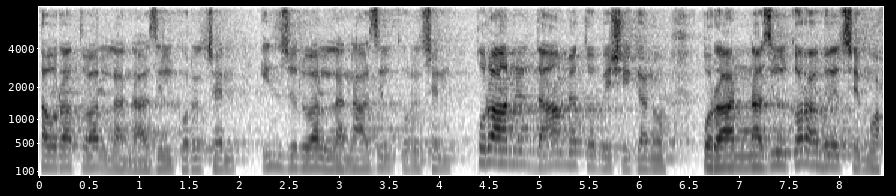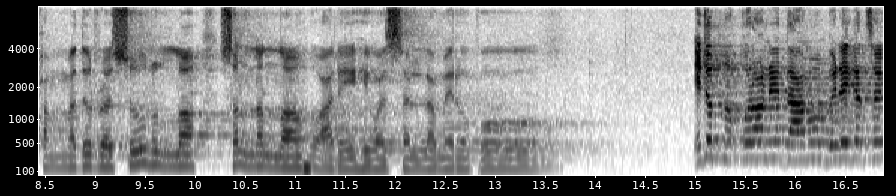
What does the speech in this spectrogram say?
তাওরা তো আল্লাহ নাজিল করেছেন, ইনজুলু আল্লাহ নাজিল করেছেন কোরআনের দাম এত বেশি কেন? কোরআন নাজিল করা হয়েছে মোহাম্মদুর রসুল্লাহ সাল্লাহ আলহি ওয়াসাল্লামের ওপর এজন্য কোরআনের দামও বেড়ে গেছে।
